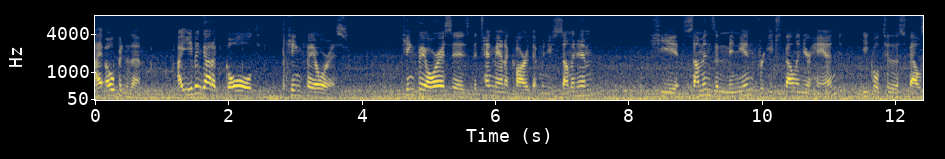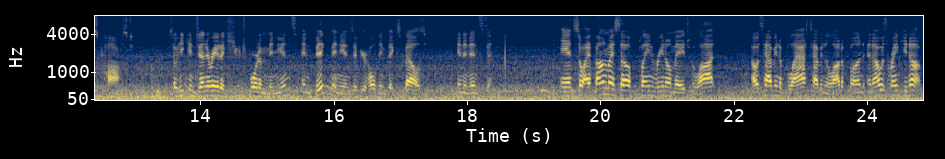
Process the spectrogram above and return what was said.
I opened them. I even got a gold King Phaoris. King Phaoris is the 10 mana card that when you summon him, he summons a minion for each spell in your hand equal to the spell's cost. So he can generate a huge board of minions and big minions if you're holding big spells in an instant. And so I found myself playing Reno Mage a lot. I was having a blast, having a lot of fun, and I was ranking up.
